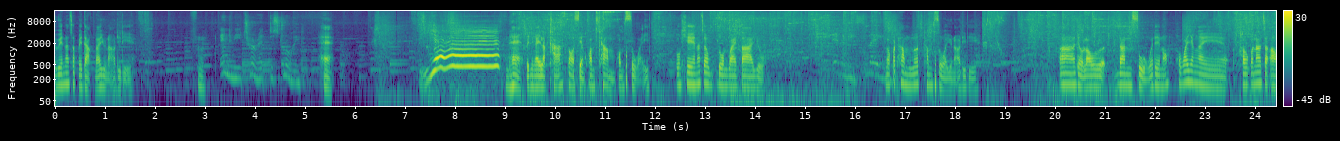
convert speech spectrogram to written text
เวนน่าจะไปดักได้อยู่นะ เอาดีๆแฮเย้แน่เป็นยังไงล่ะคะ ต่อเสียงความฉ่ำความสวย อเค น่าจะโดนวายตายอยู่ เราก็ทำเลิศทำสวยอยู่นะ เอาดีๆ อ่า เดี๋ยวเราดันสูงไว้เลยเนาะ เพราะว่ายังไงเขาก็น่าจะเอา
